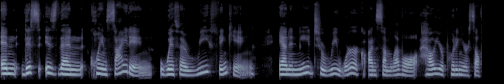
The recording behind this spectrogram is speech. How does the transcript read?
And this is then coinciding with a rethinking and a need to rework on some level how you're putting yourself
